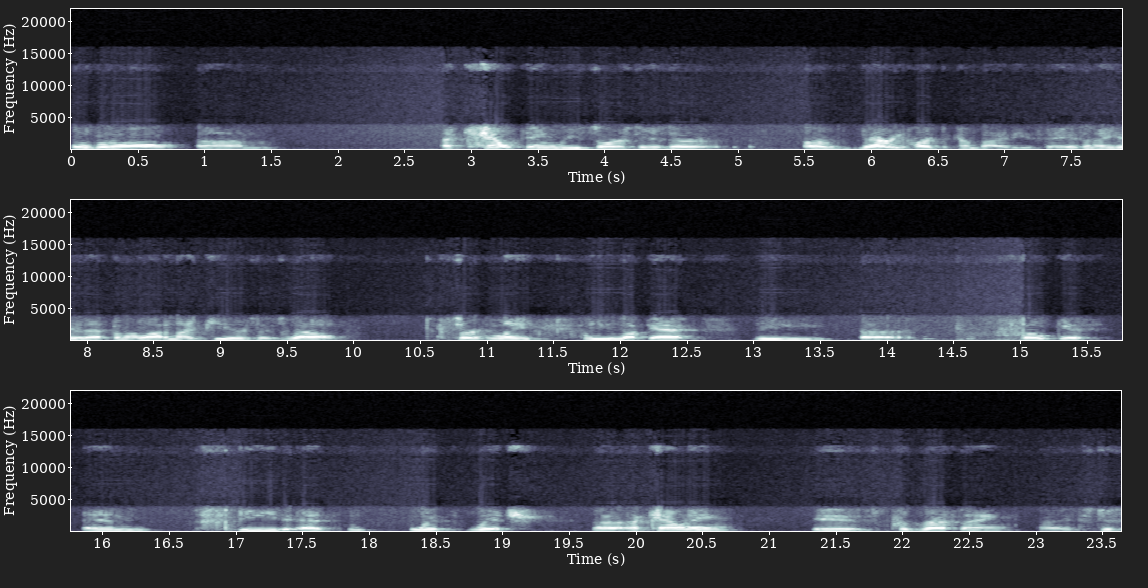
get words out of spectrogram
overall, um, accounting resources are are very hard to come by these days, and I hear that from a lot of my peers as well. Certainly, when you look at the uh, focus and speed at with which uh, accounting is progressing, uh, it's just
